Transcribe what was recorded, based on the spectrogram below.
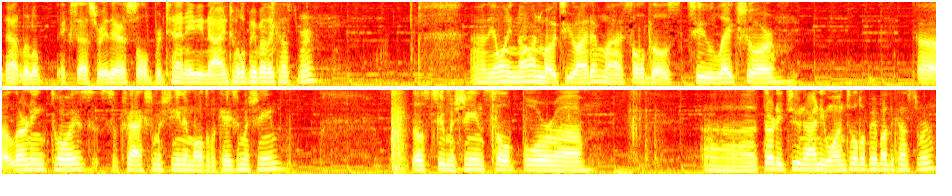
That little accessory there sold for 10.89 total pay by the customer. Uh, the only non-Motu item, I sold those two Lakeshore uh, learning toys, subtraction machine and multiplication machine. Those two machines sold for uh, uh, 32.91 total pay by the customer.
